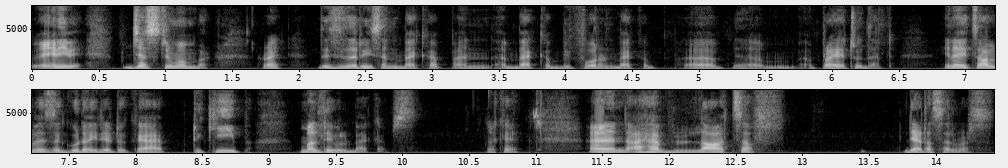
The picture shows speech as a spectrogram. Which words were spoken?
anyway just remember right? This is a recent backup and a backup before and backup uh, um, prior to that you know it's always a good idea to cap to keep multiple backups. Okay? And I have lots of data servers.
